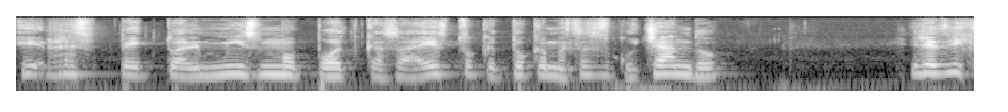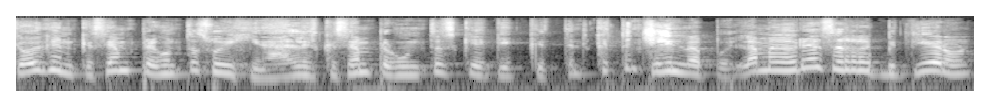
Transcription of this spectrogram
eh, respecto al mismo podcast, a esto que tú que me estás escuchando. Y les dije, oigan, que sean preguntas originales, que sean preguntas que, que, que, que estén chila, pues. La mayoría se repitieron.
